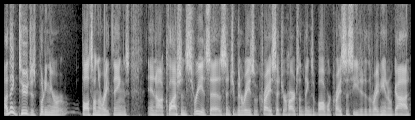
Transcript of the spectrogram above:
I think too, just putting your thoughts on the right things. In uh, Colossians 3, it says, Since you've been raised with Christ, set your hearts on things above where Christ is seated at the right hand of God.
